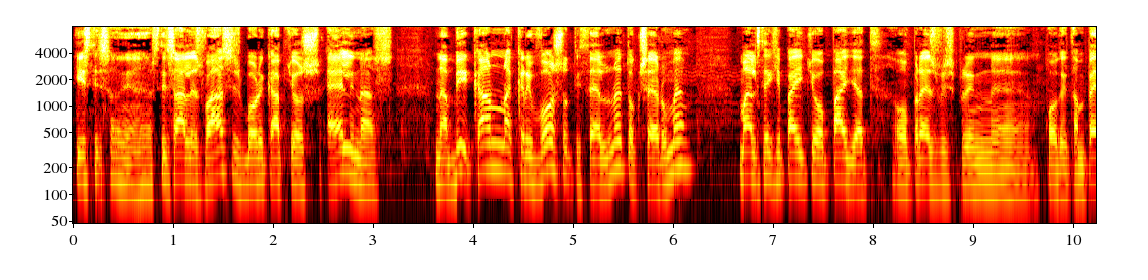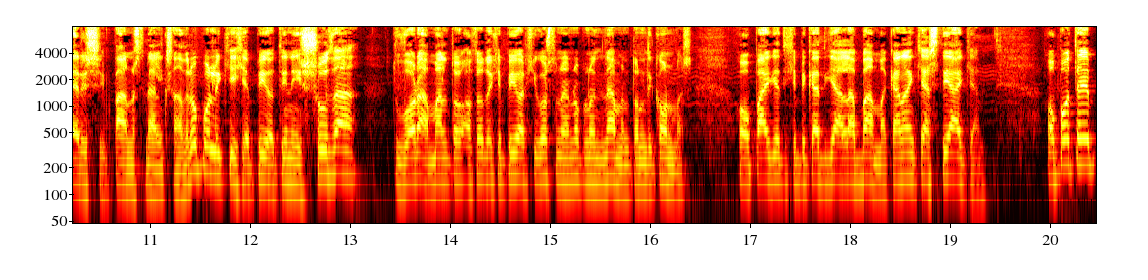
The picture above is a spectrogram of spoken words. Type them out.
ή στις ε, άλλες βάσεις. Μπορεί κάποιος Έλληνας να μπει. Κάνουν ακριβώς ό,τι θέλουν, το ξέρουμε. Μάλιστα έχει πάει και ο Πάγιατ, ο πρέσβης πριν, ε, πότε ήταν πέρυσι, πάνω στην Αλεξανδρούπολη και είχε πει ότι είναι η Σούδα του Βορρά. Μάλλον το, αυτό το είχε πει ο αρχηγός των ενόπλων δυνάμεων, των δικών μας. Ο Πάγιατ είχε πει κάτι για Αλαμπάμα. Κάνανε και αστιάκια. Οπότε,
